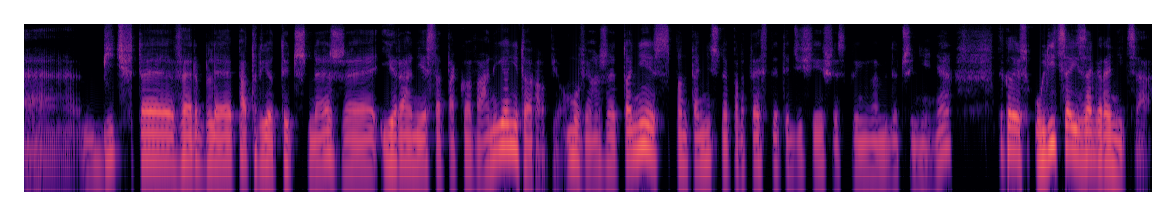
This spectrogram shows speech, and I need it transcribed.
E, bić w te werble patriotyczne, że Iran jest atakowany i oni to robią. Mówią, że to nie jest spontaniczne protesty te dzisiejsze, z którymi mamy do czynienia, tylko to jest ulica i zagranica.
